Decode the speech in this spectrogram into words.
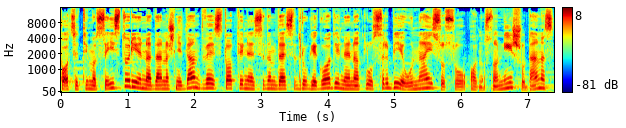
Podsjetimo se istorije, na današnji dan 272. godine na tlu Srbije u Naisusu, odnosno Nišu danas,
